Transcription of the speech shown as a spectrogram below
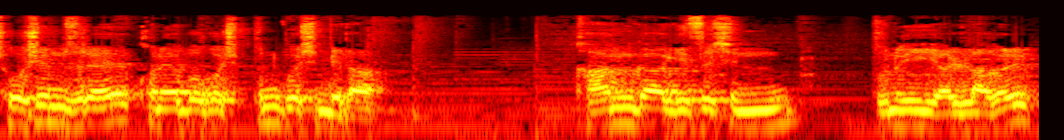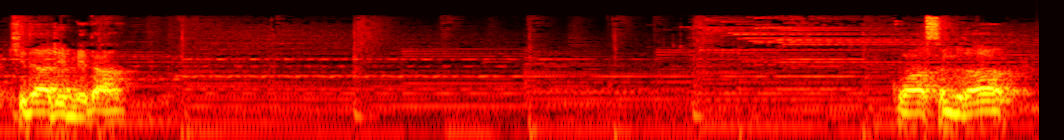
조심스레 권해보고 싶은 곳입니다. 감각 있으신 분의 연락을 기다립니다. 고맙습니다.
